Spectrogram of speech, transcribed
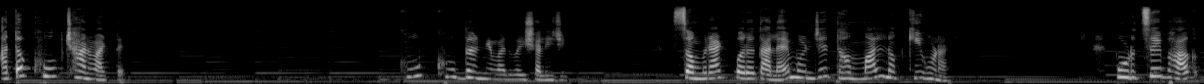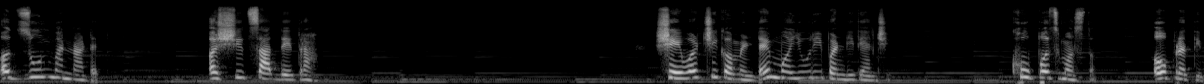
आता खूप छान वाटतंय. खूप खूप धन्यवाद वैशालीजी. सम्राट परत आलाय म्हणजे धम्माल नक्की होणार. पुढचे भाग अजून भन्नाट आहेत. अशीच साथ देत राहा. शेवटची कमेंट आहे मयुरी पंडित यांची. खूपच मस्त. अप्रतिम.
